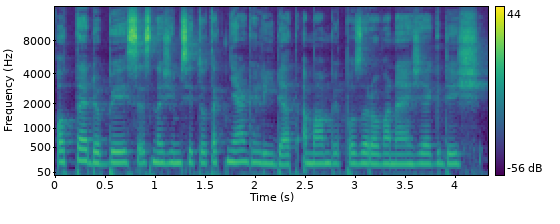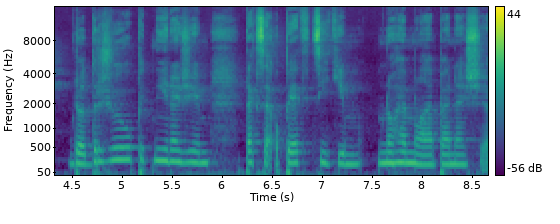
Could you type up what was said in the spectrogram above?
od té doby se snažím si to tak nějak hlídat a mám vypozorované, že když dodržuju pitný režim, tak se opět cítím mnohem lépe, než eh,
